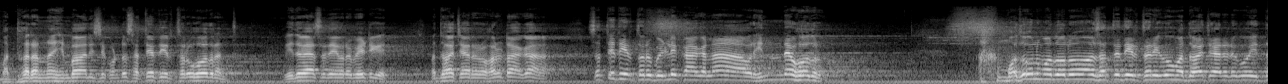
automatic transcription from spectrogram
ಮಧ್ವರನ್ನು ಹಿಂಬಾಲಿಸಿಕೊಂಡು ಸತ್ಯತೀರ್ಥರು ಹೋದ್ರಂತೆ. ವೇದವ್ಯಾಸ ದೇವರ ಭೇಟಿಗೆ ಮಧ್ವಾಚಾರ್ಯರು ಹೊರಟಾಗ ಸತ್ಯತೀರ್ಥರು ಬಿಡ್ಲಿಕ್ಕಾಗಲ್ಲ, ಅವ್ರ ಹಿಂದೆ ಹೋದರು. ಮೊದಲು ಮೊದಲು ಸತ್ಯತೀರ್ಥರಿಗೂ ಮಧ್ವಾಚಾರ್ಯರಿಗೂ ಇದ್ದ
